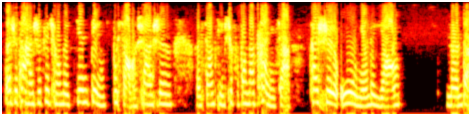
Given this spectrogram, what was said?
但是他还是非常的坚定，不想杀生，呃，想请师傅帮他看一下，他是五五年的羊，男的，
